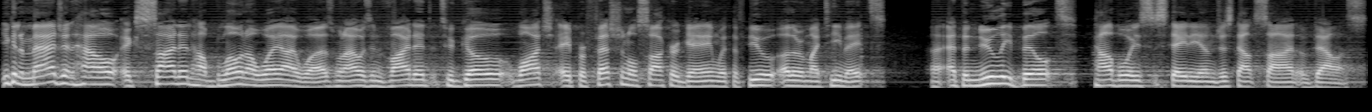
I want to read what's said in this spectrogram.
you can imagine how excited, how blown away I was when I was invited to go watch a professional soccer game with a few other of my teammates uh, at the newly built Cowboys Stadium just outside of Dallas.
